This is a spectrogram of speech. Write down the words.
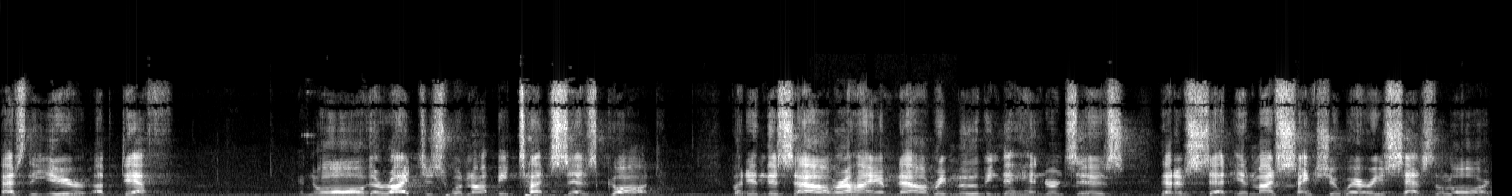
as the year of death. And oh, the righteous will not be touched, says God. But in this hour, I am now removing the hindrances that have set in my sanctuary, says the Lord.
